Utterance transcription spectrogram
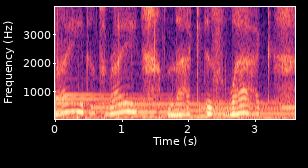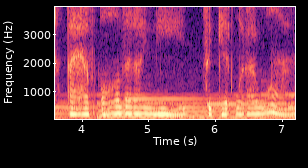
right, that's right. Lack is whack. I have all that I need to get what I want.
